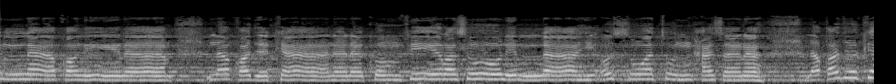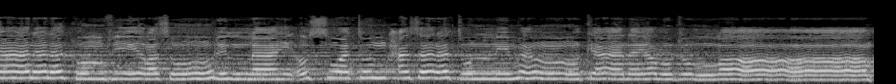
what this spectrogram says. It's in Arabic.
إلا قليلا. لقد كان لكم في رسول الله أسوة حسنة. لقد كان لكم في رسول الله أسوة حسنة لمن كان يرجو الله.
